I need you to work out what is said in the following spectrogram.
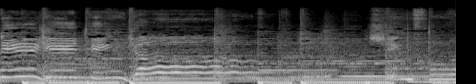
你一定要幸福啊！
